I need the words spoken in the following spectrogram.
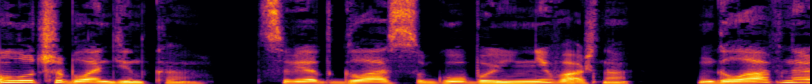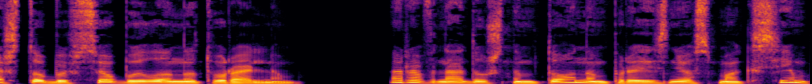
Лучше блондинка. Цвет глаз, губы, неважно. Главное, чтобы все было натуральным. Равнодушным тоном произнес Максим,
